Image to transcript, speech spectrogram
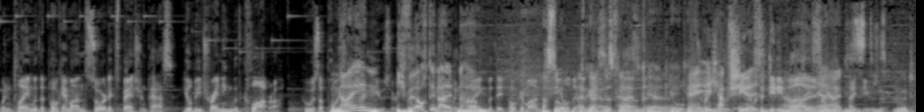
When playing with the Pokemon Sword expansion pass, you'll be training with Clara, who is a poison type Nein, user. ich will auch den when alten playing haben. with the Pokemon Ach so, Shield okay, expansion alles klar. Okay, okay, will okay. Hey, ich hab with Shield. Ace, Das sind die who is Rivalen. psychic Ja, type die ist, ist blöd.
